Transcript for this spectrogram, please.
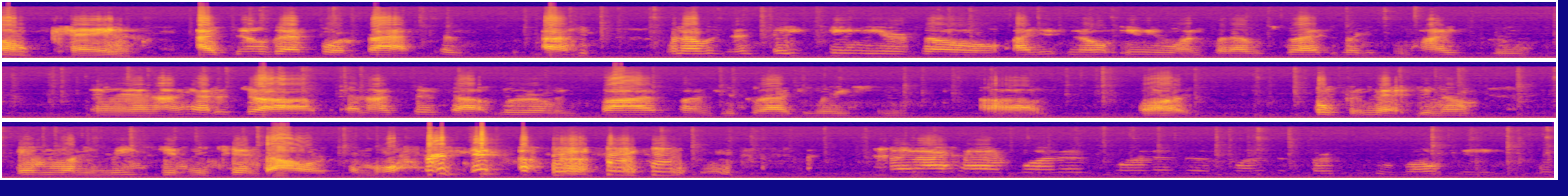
Okay. I know that for a fact because I, when I was 18 years old, I didn't know anyone, but I was graduating from high school, and I had a job, and I sent out literally 500 graduation um, cards, hoping that you know everyone in me give me ten dollars or more. and I had one of one of the one of the persons who wrote me was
